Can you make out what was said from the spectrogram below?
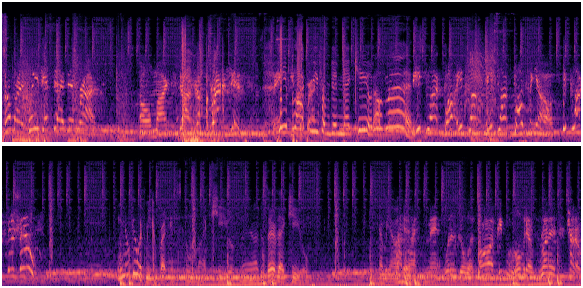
Somebody please get that Nimrod. Oh my God, Braxton. He blocked me from getting that kill. That was mine. He blocked both. He blocked. He blocked both of y'all. He blocked himself. You know, get with me. It's still my kills, man. I deserve that kill. Got me out I'm here. like, man, what is going on? People over there running, trying to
